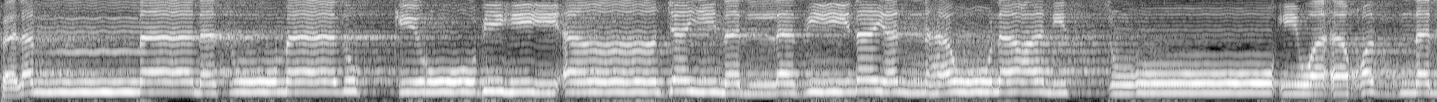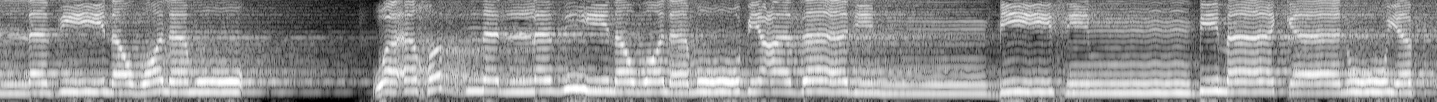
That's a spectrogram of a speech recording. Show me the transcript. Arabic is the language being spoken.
فَلَمَّا نَسُوا مَا ذُكِّرُوا بِهِ أَنجَيْنَا الَّذِينَ يَنْهَوْنَ عَنِ السُّوءِ وَأَخَذْنَا الَّذِينَ ظَلَمُوا وَأَخَذْنَا الَّذِينَ ظَلَمُوا بِعَذَابٍ بِئْسٍ بِمَا كَانُوا يَفْسُقُونَ.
